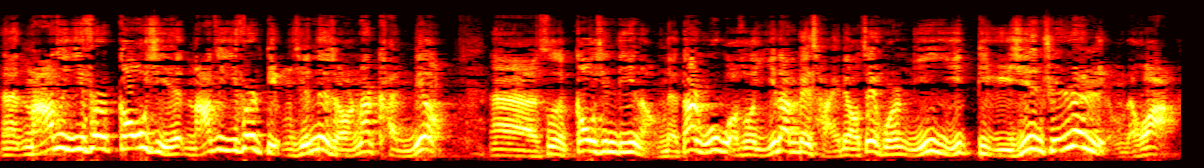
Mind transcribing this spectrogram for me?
呃，拿着一份高薪，拿着一份顶薪的时候，那肯定。呃，是高薪低能的，但如果说一旦被裁掉，这会儿你以底薪去认领的话，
